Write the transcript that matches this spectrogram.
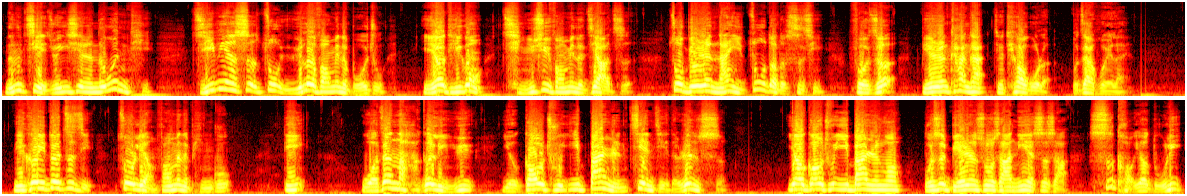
能解决一些人的问题，即便是做娱乐方面的博主。也要提供情绪方面的价值，做别人难以做到的事情，否则别人看看就跳过了，不再回来。你可以对自己做两方面的评估：第一，我在哪个领域有高出一般人见解的认识？要高出一般人哦，不是别人说啥你也是啥。思考要独立，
